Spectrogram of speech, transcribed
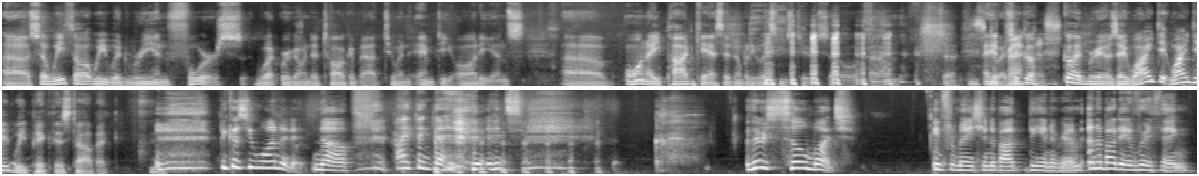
Uh, so we thought we would reinforce what we're going to talk about to an empty audience uh, on a podcast that nobody listens to. So, um, so anyway, so go, go ahead, Maria Jose. Why did why did we pick this topic? because you wanted it. No, I think that it's there's so much information about the Enneagram and about everything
